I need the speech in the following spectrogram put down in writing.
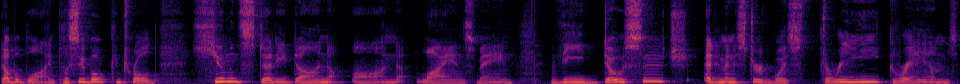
double blind, placebo controlled human study done on lion's mane, the dosage administered was three grams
